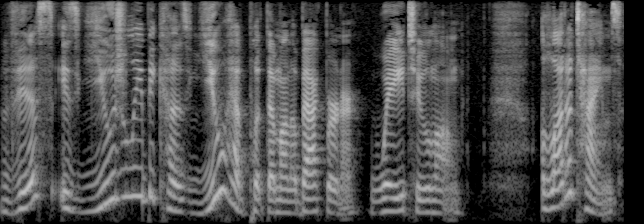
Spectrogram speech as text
This is usually because you have put them on the back burner way too long. A lot of times,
